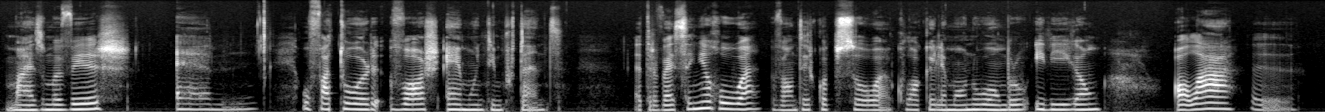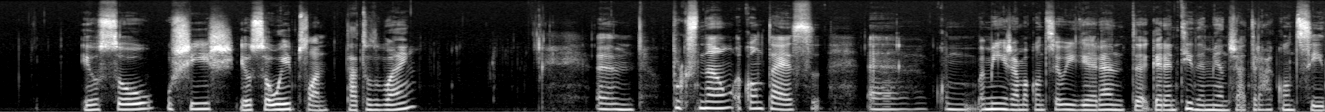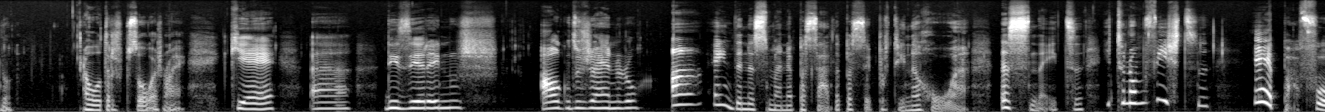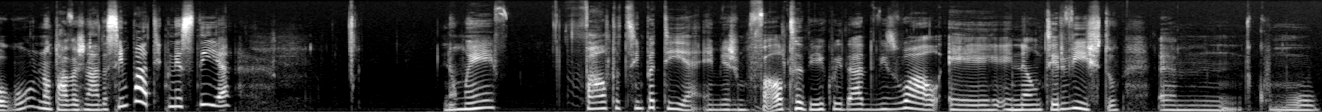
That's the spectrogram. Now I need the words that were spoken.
Mais uma vez, um, o fator voz é muito importante. Atravessem a rua, vão ter com a pessoa, coloquem-lhe a mão no ombro e digam: Olá, uh, eu sou o X, eu sou o Y, está tudo bem? Porque senão acontece uh, como a mim já me aconteceu e garante, garantidamente já terá acontecido a outras pessoas, não é? Que é uh, dizerem-nos algo do género: Ah, ainda na semana passada passei por ti na rua, acenei-te e tu não me viste. Epá, fogo, não estavas nada simpático nesse dia. Não é falta de simpatia, é mesmo falta de equidade visual, é, é não ter visto. Um, como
